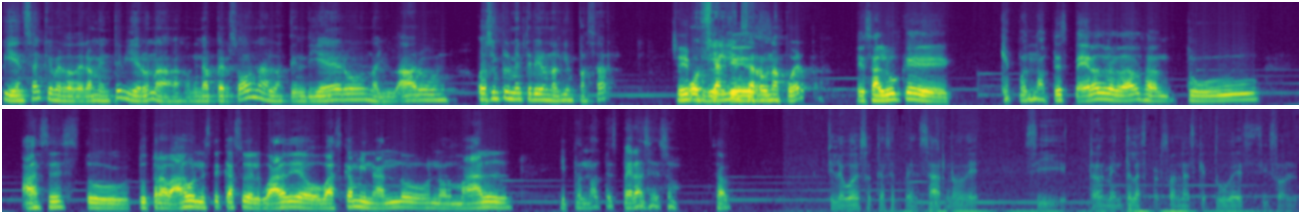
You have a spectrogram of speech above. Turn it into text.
piensan que verdaderamente vieron a una persona, la atendieron, ayudaron o simplemente vieron a alguien pasar. Sí, o pues si alguien cerró es, una puerta. Es algo que, que, pues no te esperas, ¿verdad? O sea, tú haces tu, tu trabajo, en este caso del guardia, o vas caminando normal y pues no te esperas eso. Y luego eso te hace pensar, ¿no? De si realmente las personas que tú ves, si son,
